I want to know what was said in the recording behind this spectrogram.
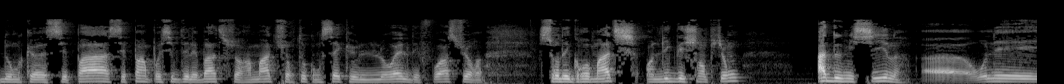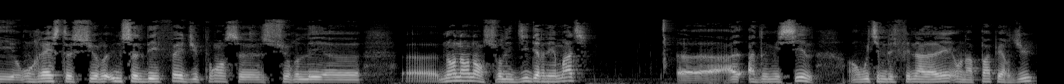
Donc euh, c'est pas pas impossible de les battre sur un match. Surtout qu'on sait que l'OL des fois sur sur des gros matchs en Ligue des Champions à domicile, on est on reste sur une seule défaite, je pense, sur les non non non sur les dix derniers matchs. À, à, domicile en huitième de finale aller, on n'a pas perdu.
